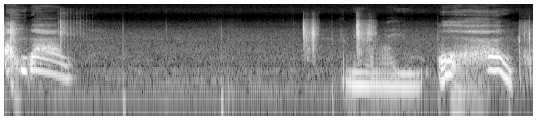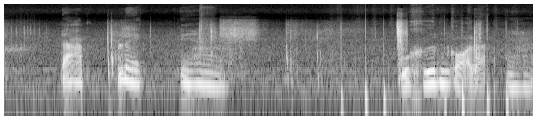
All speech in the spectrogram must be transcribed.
เอาว่าว อันนี้อะไรอยู่ โอ้ดาบเหล็กนี่ฮะกูขึ้นก่อนละนี่ฮะ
